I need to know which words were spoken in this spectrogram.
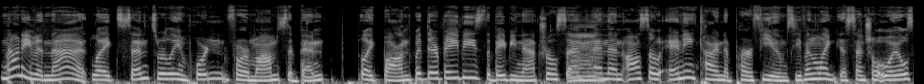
Not even that. Like scent's really important for moms to bend like bond with their babies, the baby natural scent, and then also any kind of perfumes, even like essential oils,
